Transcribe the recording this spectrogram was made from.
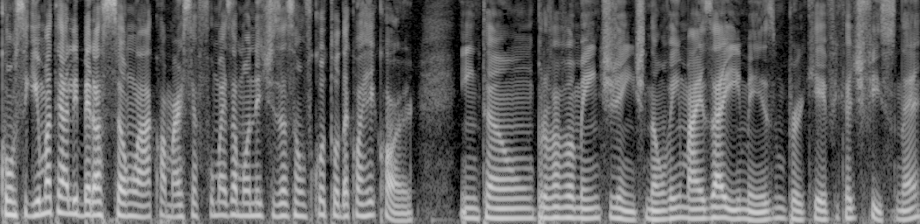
Conseguimos até a liberação lá com a Márcia Fu, mas a monetização ficou toda com a Record. Então, provavelmente, gente, não vem mais aí mesmo, porque fica difícil, né?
